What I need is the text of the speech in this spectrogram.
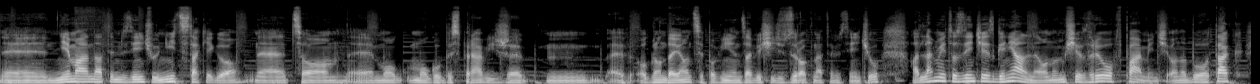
E, Nie ma na tym zdjęciu nic takiego, e, co e, mo- mogłoby sprawić, że mm, e, oglądający powinien zawiesić wzrok na tym zdjęciu, a dla mnie to zdjęcie jest genialne, ono mi się wryło w pamięć, ono było tak...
